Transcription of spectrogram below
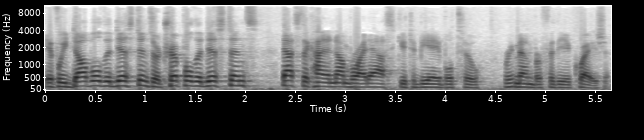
If we double the distance or triple the distance, that's the kind of number I'd ask you to be able to remember for the equation.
